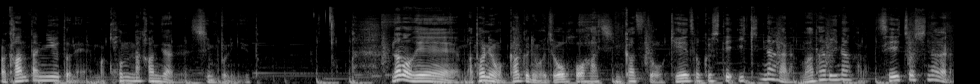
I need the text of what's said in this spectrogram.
まあ、簡単に言うとね、まあ、こんな感じなんですね、シンプルに言うと。なので、まあ、とにもかくにも情報発信活動を継続していきながら、学びながら、成長しながら、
